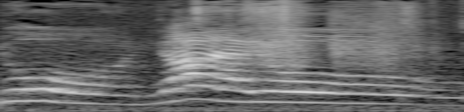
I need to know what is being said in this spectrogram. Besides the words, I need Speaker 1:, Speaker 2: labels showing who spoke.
Speaker 1: どうやらよ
